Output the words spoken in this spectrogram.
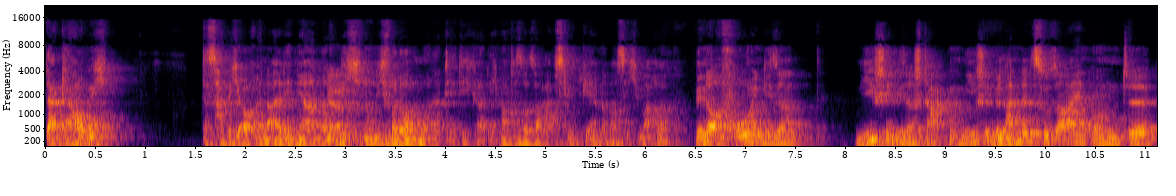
da glaube ich, das habe ich auch in all den Jahren noch Ja. nicht noch nicht verloren in meiner Tätigkeit. Ich mache das also absolut gerne, was ich mache. Bin auch froh, in dieser Nische, in dieser starken Nische gelandet zu sein und äh,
